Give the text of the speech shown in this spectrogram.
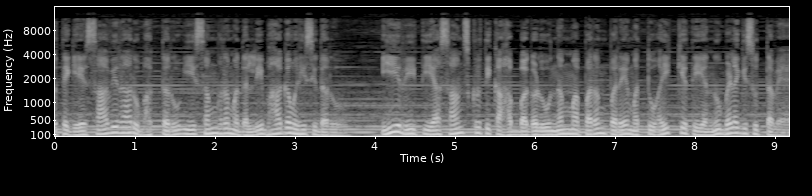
ಜೊತೆಗೆ ಸಾವಿರಾರು ಭಕ್ತರು ಈ ಸಂಭ್ರಮದಲ್ಲಿ ಭಾಗವಹಿಸಿದರು. ಈ ರೀತಿಯ ಸಾಂಸ್ಕೃತಿಕ ಹಬ್ಬಗಳು ನಮ್ಮ ಪರಂಪರೆ ಮತ್ತು ಐಕ್ಯತೆಯನ್ನು ಬೆಳಗಿಸುತ್ತವೆ.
